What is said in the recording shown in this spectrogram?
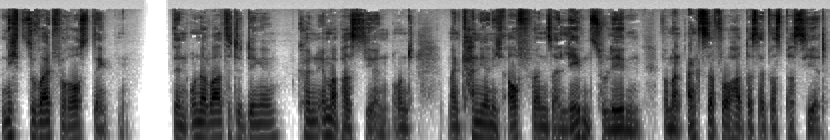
nicht zu weit vorausdenken. Denn unerwartete Dinge können immer passieren und man kann ja nicht aufhören, sein Leben zu leben, weil man Angst davor hat, dass etwas passiert.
